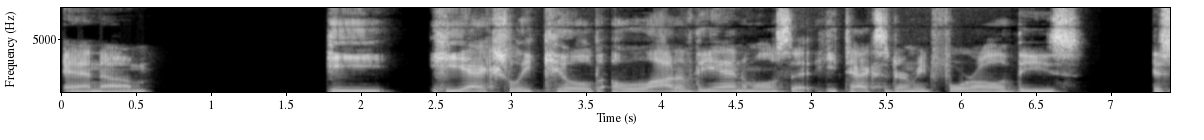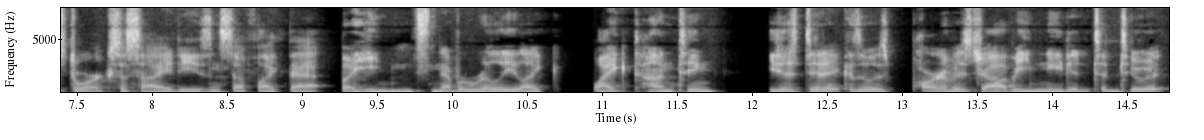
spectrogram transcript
And um he he actually killed a lot of the animals that he taxidermied for all of these historic societies and stuff like that. But he's never really like liked hunting. He just did it because it was part of his job. He needed to do it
